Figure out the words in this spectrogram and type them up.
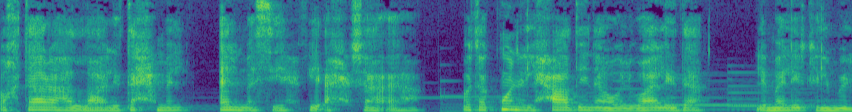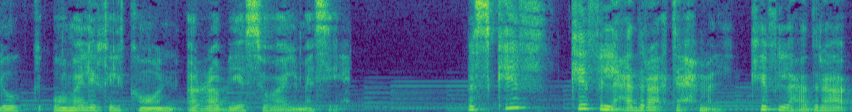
واختارها الله لتحمل المسيح في أحشائها وتكون الحاضنة والوالدة لملك الملوك وملك الكون الرب يسوع المسيح بس كيف كيف العذراء تحمل؟ كيف العذراء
